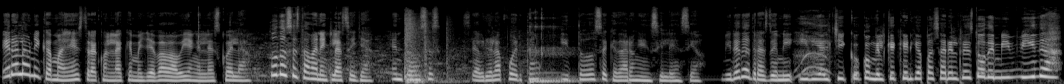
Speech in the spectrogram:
Era la única maestra con la que me llevaba bien en la escuela. Todos estaban en clase ya. Entonces se abrió la puerta y todos se quedaron en silencio. Miré detrás de mí y vi al chico con el que quería pasar el resto de mi vida.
